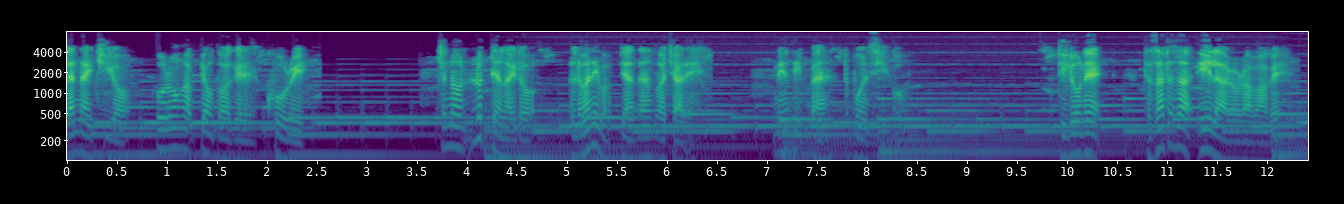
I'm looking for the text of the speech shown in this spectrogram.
လက်နိုင်ကြည့်တော့ဟိုတုန်းကပျောက်သွားခဲ့တဲ့ခိုးတွေကျွန်တော်လွတ်တင်လိုက်တော့အလွမ်းတွေပါပြန်တန်းသွားကြတယ်နှင်းစီပန်းတပွင့်စီကိုဒီလိုနဲ့တစတစအေးလာတော့တာပါပဲ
